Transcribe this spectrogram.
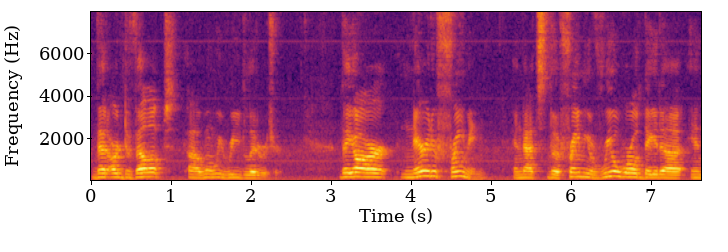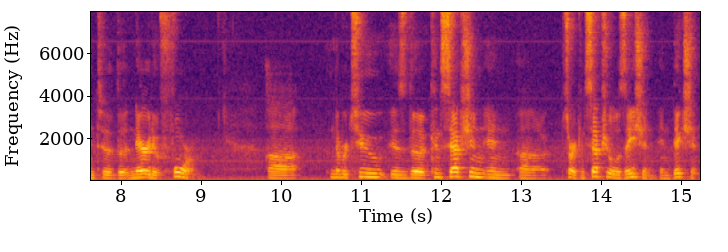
that are developed uh, when we read literature. They are narrative framing, and that's the framing of real world data into the narrative form. Uh, number two is the conception and uh, sorry conceptualization and diction.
